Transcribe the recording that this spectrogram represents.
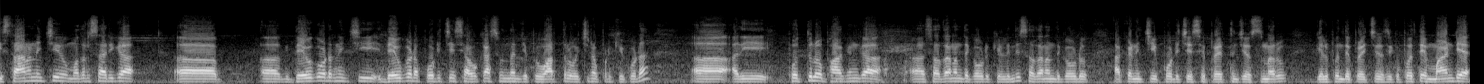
ఈ స్థానం నుంచి మొదటిసారిగా దేవగౌడ నుంచి దేవగౌడ పోటీ చేసే అవకాశం ఉందని చెప్పి వార్తలు వచ్చినప్పటికీ కూడా అది పొత్తులో భాగంగా సదానంద గౌడ్కి వెళ్ళింది. సదానంద గౌడ్ అక్కడి నుంచి పోటీ చేసే ప్రయత్నం చేస్తున్నారు. గెలుపొందే ప్రయత్నం చేసి ఇకపోతే మాండ్య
